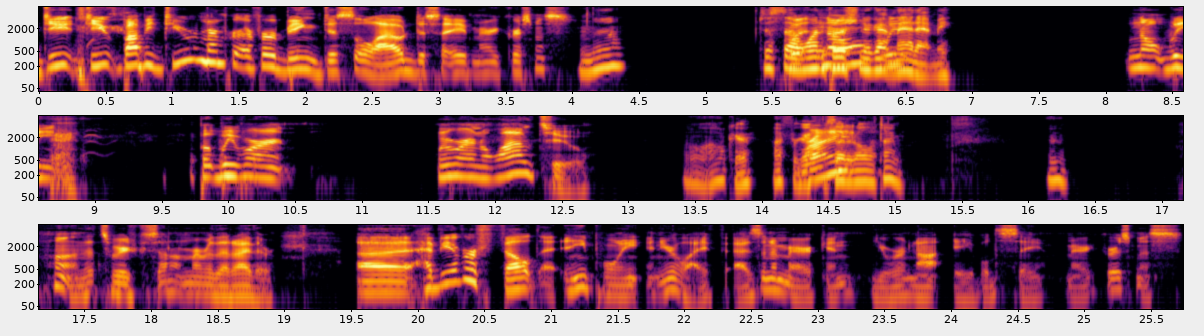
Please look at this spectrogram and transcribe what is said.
do you do you Bobby, do you remember ever being disallowed to say Merry Christmas? No. Just that But one person who got we- mad at me. No, we but we weren't we weren't allowed to. Oh, I don't care. I forgot. I said it all the time. Huh, that's weird because I don't remember that either. Uh, have you ever felt at any point in your life as an American you were not able to say Merry Christmas?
